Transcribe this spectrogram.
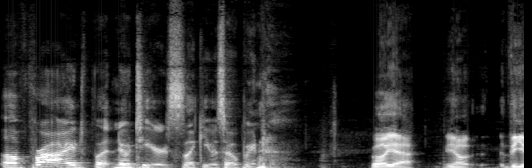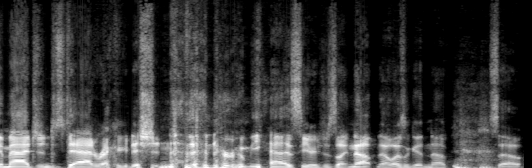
of pride, but no tears like he was hoping. Well, yeah, you know, the imagined dad recognition that Narumi has here, just like, nope, that wasn't good enough. So,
